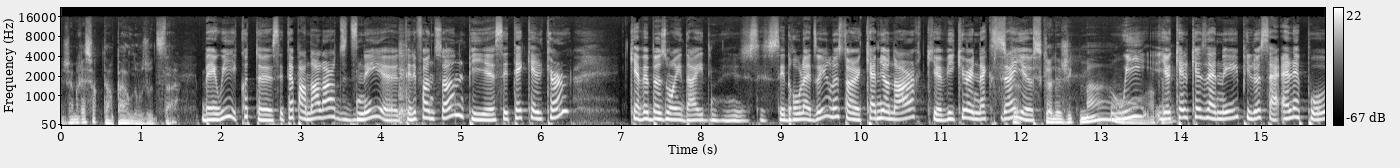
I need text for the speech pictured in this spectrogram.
j'aimerais ça que tu en parles aux auditeurs. Ben oui, écoute, euh, c'était pendant l'heure du dîner, le téléphone sonne, puis c'était quelqu'un qui avait besoin d'aide. C'est drôle à dire. C'est un camionneur qui a vécu un accident. il y a- Psychologiquement? ou- oui, il y a quelques années, puis là, ça allait pas.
